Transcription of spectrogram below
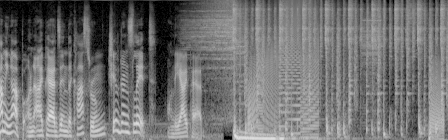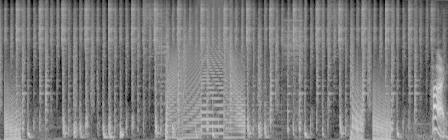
Coming up on iPads in the classroom, Children's Lit on the iPad. Hi,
